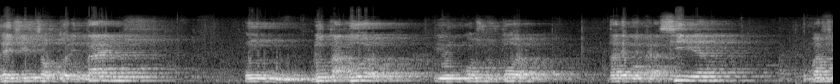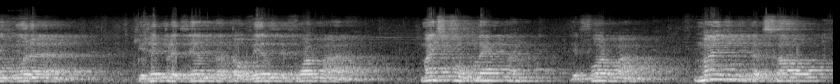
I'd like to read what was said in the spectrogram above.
regimes autoritários, um lutador e um construtor da democracia, uma figura que representa talvez de forma mais completa, de forma mais universal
